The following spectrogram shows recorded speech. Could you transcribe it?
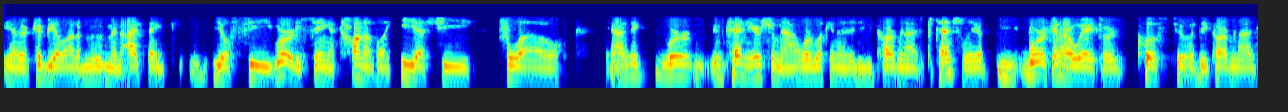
You know, there could be a lot of movement. I think you'll see. We're already seeing a ton of like ESG flow. Yeah, I think we're in 10 years from now, we're looking at a decarbonized, potentially working our way toward close to a decarbonized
